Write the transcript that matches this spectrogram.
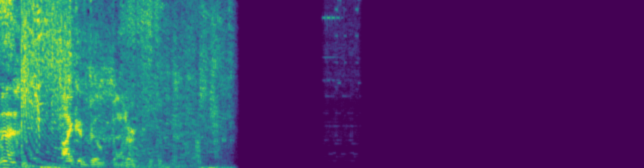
Eh, I could build better.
